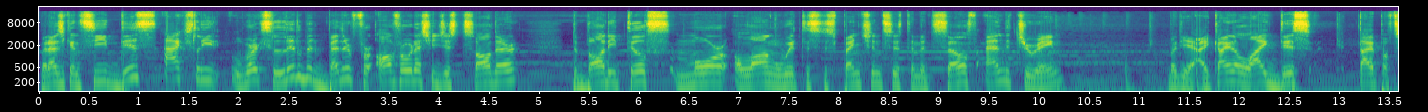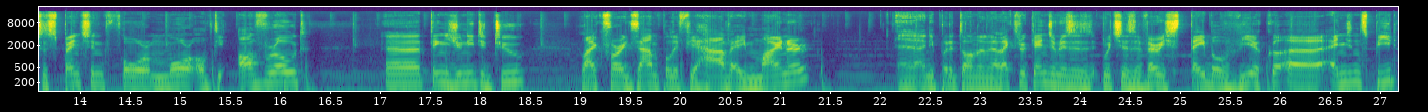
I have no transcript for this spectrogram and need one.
But as you can see, this actually works a little bit better for off-road as you just saw there. The body tilts more along with the suspension system itself and the terrain. But yeah, I kind of like this type of suspension for more of the off-road uh, things you need to do. Like for example, if you have a miner uh, and you put it on an electric engine, which is, which is a very stable vehicle uh, engine speed,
